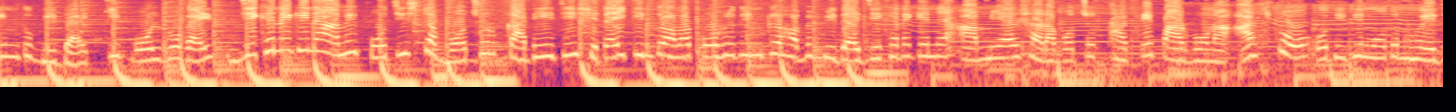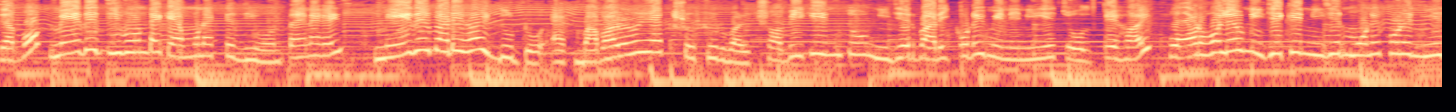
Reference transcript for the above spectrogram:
কিন্তু বিদায়। কি বলব গাইস যেখানে কিনা আমি পঁচিশটা বছর কাটিয়েছি, সেটাই কিন্তু আমার পরশু দিনকে হবে বিদায়। যেখানে কিনা আমি আর সারা বছর থাকতে পারব না। আসব অতিথির মতন হয়ে যাব। মেয়েদের জীবনটা কেমন একটা জীবন, তাই না গাইস মেয়েদের বাড়ি হয় দুটো, এক বাবার বাড়ি এক, শ্বশুর বাড়ি। সবই কিন্তু নিজের বাড়ি করে মেনে নিয়ে চলতে হয়। পর হলেও নিজেকে নিজের মনে করে নিয়ে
